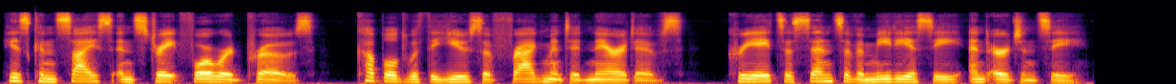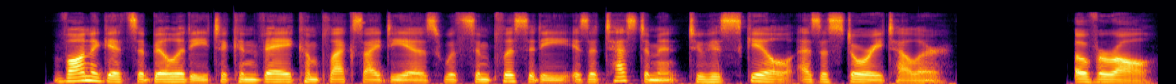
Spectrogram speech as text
His concise and straightforward prose, coupled with the use of fragmented narratives, creates a sense of immediacy and urgency. Vonnegut's ability to convey complex ideas with simplicity is a testament to his skill as a storyteller. Overall,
